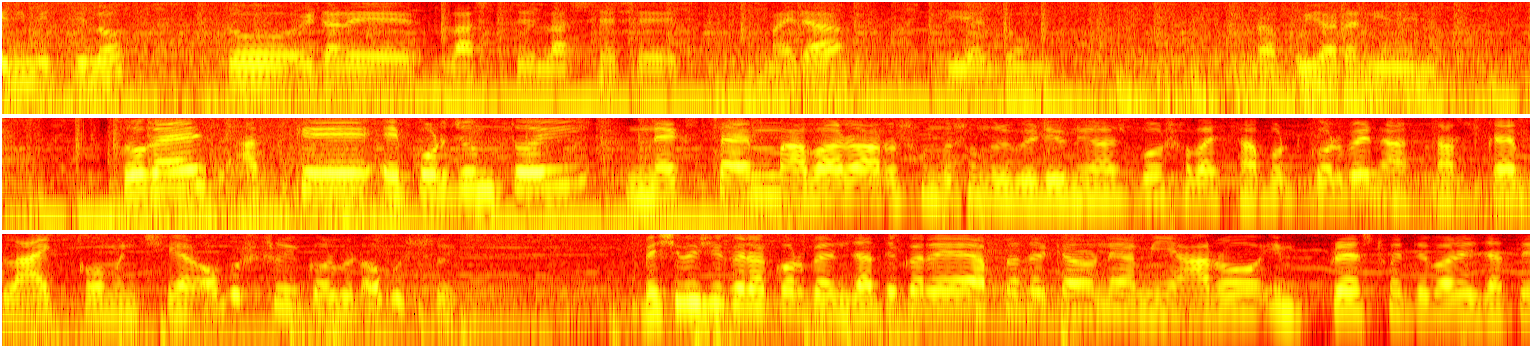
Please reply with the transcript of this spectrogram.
এনিমি ছিল। তো এটারে লাস্টে লাস্ট শেষে মাইরা দিয়ে একদম আমরা বুইয়াটা নিয়ে নিলাম তো গাইজ আজকে এ পর্যন্তই। নেক্সট টাইম আবার আরও সুন্দর সুন্দর ভিডিও নিয়ে আসব। সবাই সাপোর্ট করবেন আর সাবস্ক্রাইব লাইক কমেন্ট শেয়ার অবশ্যই করবেন, অবশ্যই। বেশি বেশি করে করবেন, যাতে করে আপনাদের কারণে আমি আরও ইমপ্রেসড হতে পারি, যাতে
